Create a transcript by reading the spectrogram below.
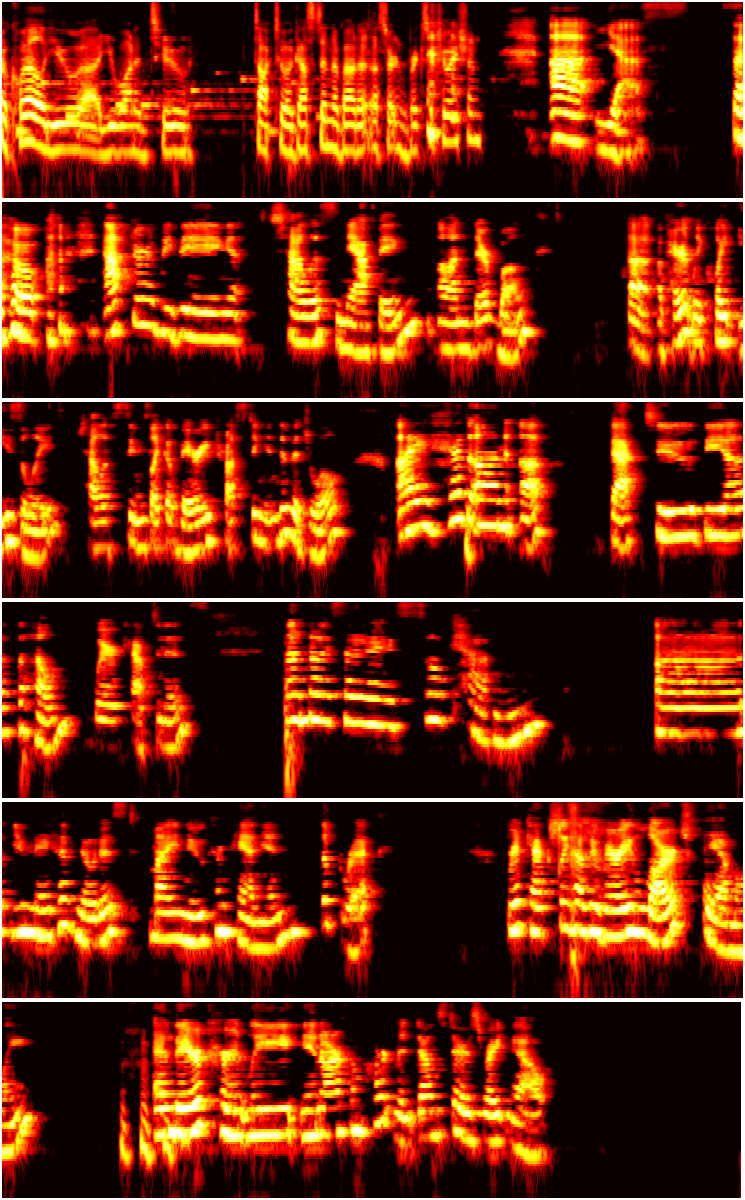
So Quell, you uh, you wanted to talk to Augustin about a, a certain brick situation? uh yes. So after leaving Chalice napping on their bunk, uh, apparently quite easily, Chalice seems like a very trusting individual. I head on up back to the uh, the helm where Captain is, and I say, "So, Captain, uh, you may have noticed my new companion, the Brick. Brick actually has a very large family, and they're currently in our compartment downstairs right now.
